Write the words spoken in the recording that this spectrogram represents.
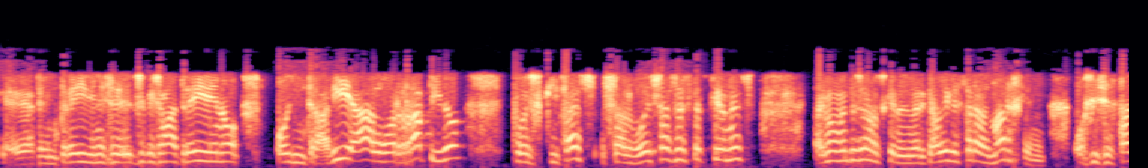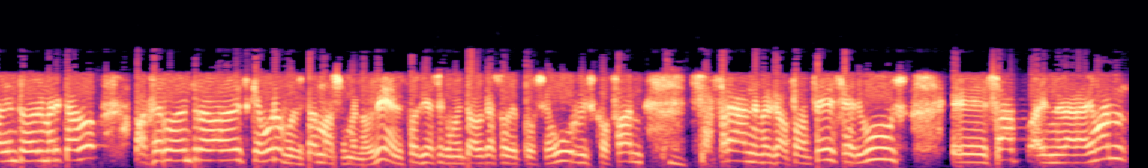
eh, hacen trading, ese, que se llama trading o, o, intradía, algo rápido, pues quizás, salvo esas excepciones, hay momentos en los que en el mercado hay que estar al margen. O si se está dentro del mercado, hacerlo dentro de valores que, bueno, pues están más o menos bien. Estos días he comentado el caso de Prosegur, Viscofan, Safran, el mercado francés, Airbus, eh, SAP, en el alemán,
